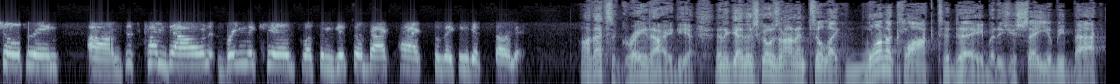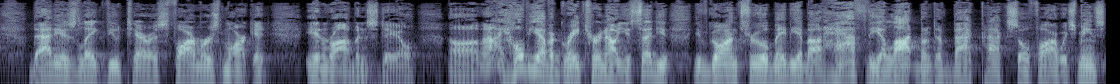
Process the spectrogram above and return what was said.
children, um, just come down, bring the kids, let them get their backpacks so they can get started. Oh, that's a great idea. And again, this goes on until like one o'clock today. But as you say, you'll be back. That is Lakeview Terrace Farmers Market in Robbinsdale. Uh, I hope you have a great turnout. You said you, you've gone through maybe about half the allotment of backpacks so far, which means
